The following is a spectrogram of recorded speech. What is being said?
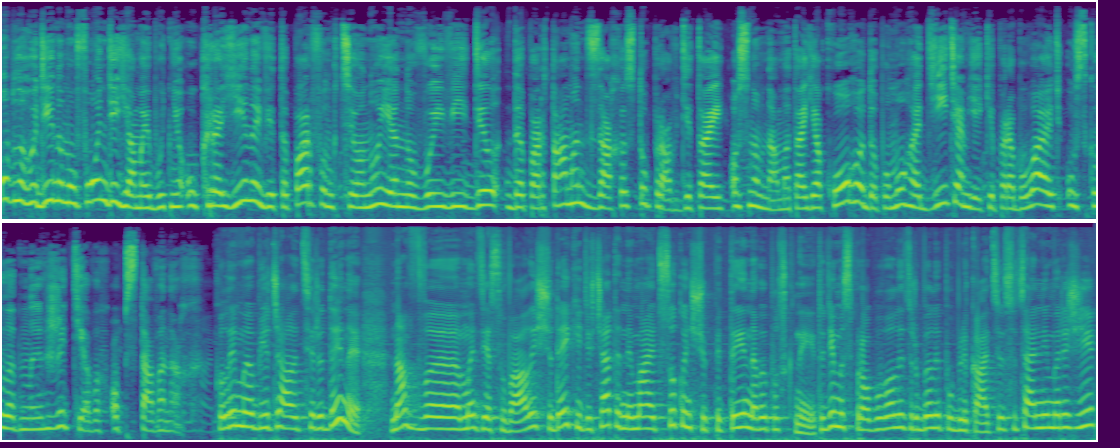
У благодійному фонді Я майбутнє України відтепер функціонує новий відділ департамент захисту прав дітей, основна мета якого допомога дітям, які перебувають у складних життєвих обставинах. Коли ми об'їжджали ці родини, нам в ми з'ясували, що деякі дівчата не мають суконь, щоб піти на випускний. Тоді ми спробували, зробили публікацію в соціальній мережі,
